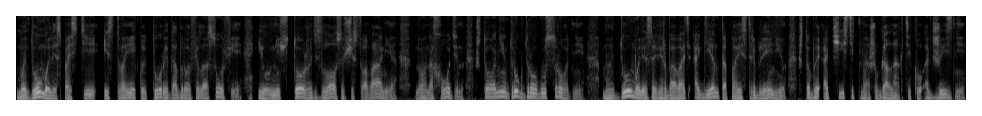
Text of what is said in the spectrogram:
Мы думали спасти из твоей культуры добро философии и уничтожить зло существования, но находим, что они друг другу сродни. Мы думали завербовать агента по истреблению, чтобы очистить нашу галактику от жизни,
